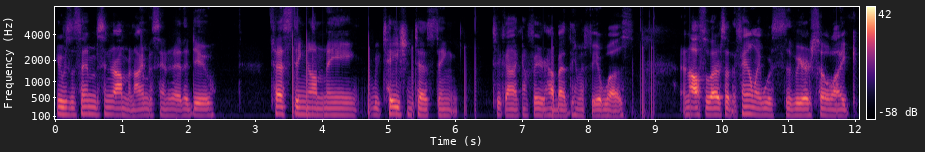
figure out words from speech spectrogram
He was the same syndrome, and I'm a syndrome to do testing on me, mutation testing to kind of figure how bad the hemophilia was. And also, the other side of the family was severe, so like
